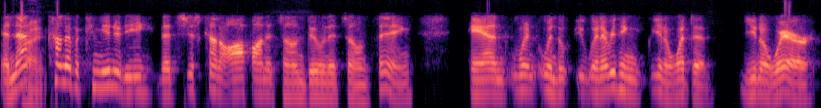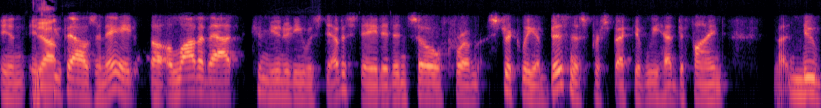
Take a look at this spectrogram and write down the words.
And that's right. kind of a community that's just kind of off on its own, doing its own thing. And when when the, when everything you know went to you know where in in 2008, uh, a lot of that community was devastated. And so, from strictly a business perspective, we had to find uh, new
